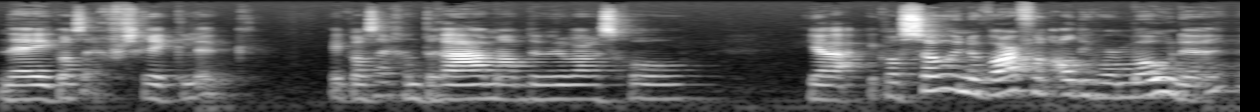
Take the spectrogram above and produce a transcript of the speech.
Nee, ik was echt verschrikkelijk. Ik was echt een drama op de middelbare school. Ja, ik was zo in de war van al die hormonen.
